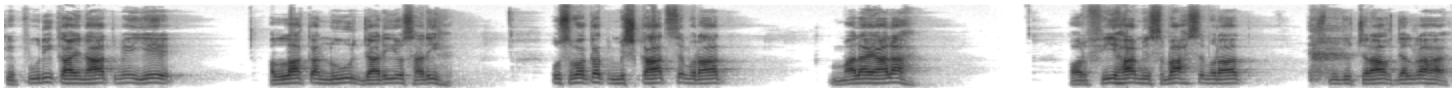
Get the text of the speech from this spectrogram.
کہ پوری کائنات میں یہ اللہ کا نور جاری و ساری ہے۔ اس وقت مشکات سے مراد مالا اعلیٰ ہے اور فیحا مصباح سے مراد اس میں جو چراغ جل رہا ہے،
